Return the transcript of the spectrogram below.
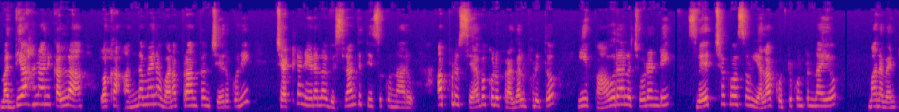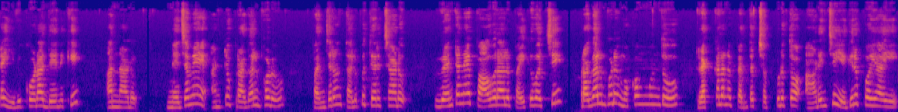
మధ్యాహ్నానికల్లా ఒక అందమైన వన ప్రాంతం చేరుకుని చెట్ల నీడలో విశ్రాంతి తీసుకున్నారు. అప్పుడు సేవకుడు ప్రగల్భుడితో ఈ పావురాలు చూడండి స్వేచ్ఛ కోసం ఎలా కొట్టుకుంటున్నాయో మన వెంట ఇవి కూడా దేనికి? అన్నాడు. నిజమే అంటూ ప్రగల్భుడు పంజరం తలుపు తెరిచాడు. వెంటనే పావురాలు పైకి వచ్చి ప్రగల్భుడి ముఖం ముందు రెక్కలను పెద్ద చప్పుడుతో ఆడించి ఎగిరిపోయాయి.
